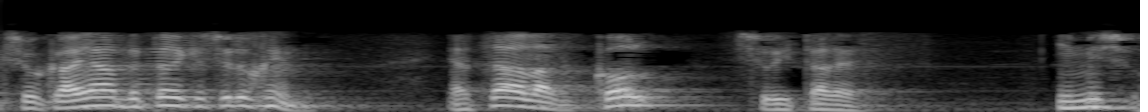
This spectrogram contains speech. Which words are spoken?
כשהוא היה בפרק השילוחים, יצא עליו קול שהוא התארס עם מישהו,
